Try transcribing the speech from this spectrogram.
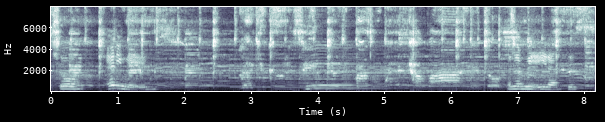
So, anyways. And then we ate at this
